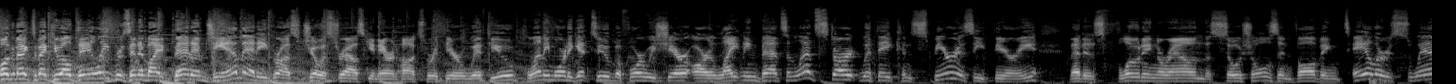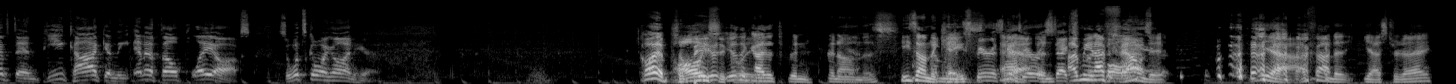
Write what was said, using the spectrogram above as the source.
Welcome back to BetQL Daily, presented by BetMGM. Ed Egros, Joe Ostrowski, and Erin Hawksworth here with you. Plenty more to get to before we share our lightning bets. And let's start with a conspiracy theory that is floating around the socials involving Taylor Swift and Peacock and the NFL playoffs. So, what's going on here? Go ahead, Paul. So you're, you're, the guy that's been been on this. He's on the I mean, case. conspiracy Yeah. theorist I mean, I Paul found Asper. it. yeah, I found it yesterday.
